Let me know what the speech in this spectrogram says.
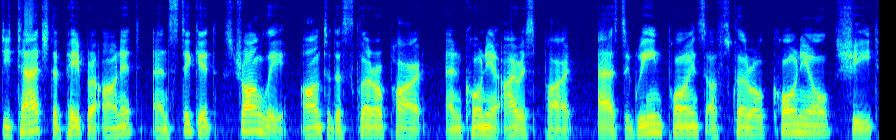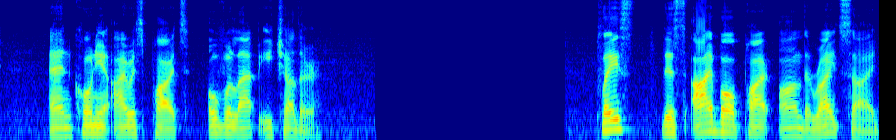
Detach the paper on it and stick it strongly onto the scleral part and cornea iris part as the green points of scleral corneal sheet and cornea iris parts overlap each other. Place this eyeball part on the right side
